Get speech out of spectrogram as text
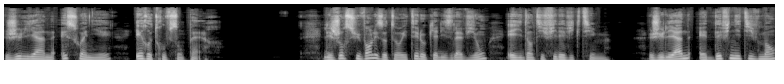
Juliane est soignée et retrouve son père. Les jours suivants, les autorités localisent l'avion et identifient les victimes. Juliane est définitivement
